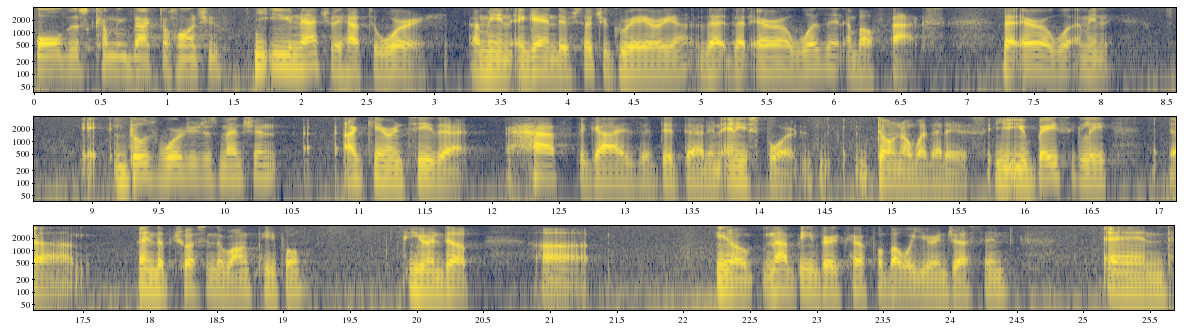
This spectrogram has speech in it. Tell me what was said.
all this coming back to haunt you? You, you naturally have to worry. I mean, again, there's such a gray area that that era wasn't about facts. That era, I mean, i those words you just mentioned, I guarantee that half the guys that did that in any sport don't know what that is. You, you basically uh, end up trusting the wrong people. You end up, uh, you know, not being very careful about what you're ingesting, and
